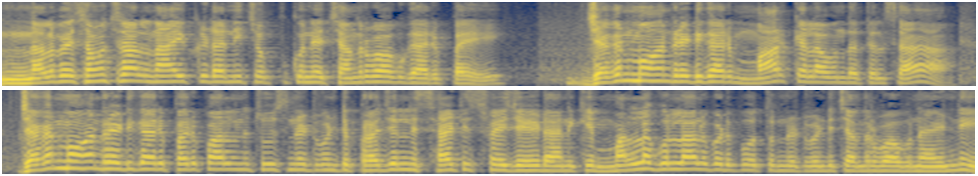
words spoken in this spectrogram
నలభై సంవత్సరాల నాయకుడని చెప్పుకునే చంద్రబాబు గారిపై జగన్మోహన్ రెడ్డి గారి మార్క్ ఎలా ఉందో తెలుసా? జగన్మోహన్ రెడ్డి గారి పరిపాలన చూసినటువంటి ప్రజల్ని సాటిస్ఫై చేయడానికి మల్ల గుల్లాలు పడిపోతున్నటువంటి చంద్రబాబు నాయుడిని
